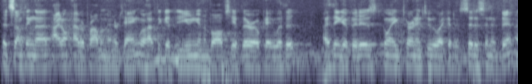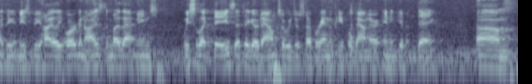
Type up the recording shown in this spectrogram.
It's something that I don't have a problem entertaining. We'll have to get the union involved, see if they're okay with it. I think if it is going to turn into like a citizen event, I think it needs to be highly organized, and by that means, we select days that they go down, so we just have random people down there any given day. Um,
